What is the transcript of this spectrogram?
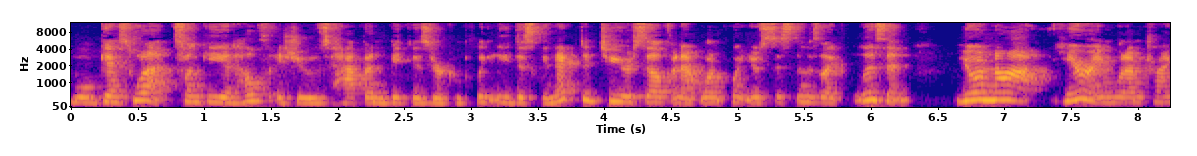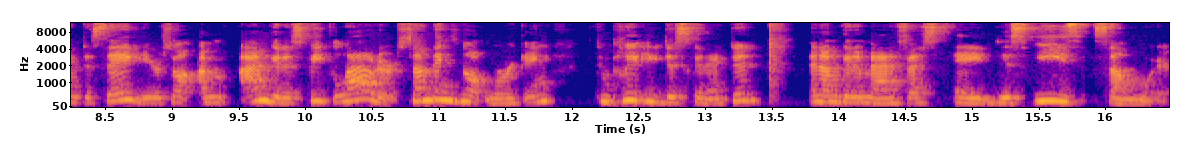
well, guess what? Funky health issues happen because you're completely disconnected to yourself. And at one point your system is like, listen, you're not hearing what I'm trying to say here. So I'm, I'm going to speak louder. Something's not working, completely disconnected. And I'm going to manifest a dis-ease somewhere.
